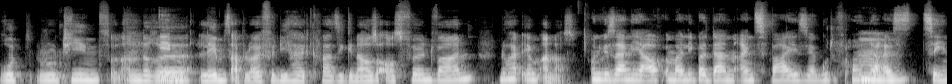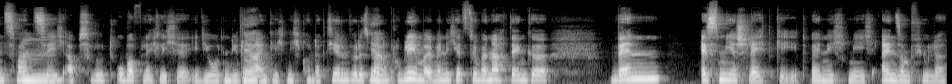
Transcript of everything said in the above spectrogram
Routines und andere Lebensabläufe, die halt quasi genauso ausfüllend waren, nur halt eben anders. Und wir sagen ja auch immer lieber dann ein, zwei sehr gute Freunde Mhm. als 10, 20 absolut oberflächliche Idioten, die du Ja. eigentlich nicht kontaktieren würdest Ja. bei einem Problem. Weil wenn ich jetzt drüber nachdenke, wenn es mir schlecht geht, wenn ich mich einsam fühle,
